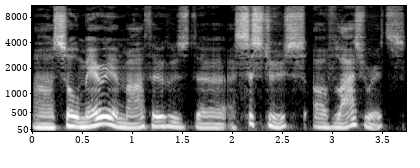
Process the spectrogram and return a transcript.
Uh, so Mary and Martha, who's the sisters of Lazarus,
